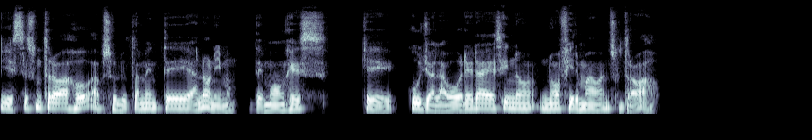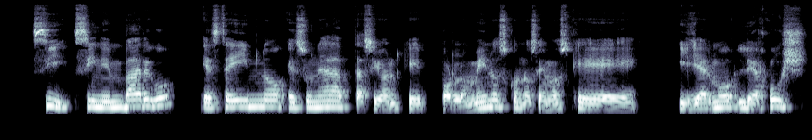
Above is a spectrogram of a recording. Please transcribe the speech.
Y este es un trabajo absolutamente anónimo de monjes que, cuya labor era esa y no, no firmaban su trabajo. Sí, sin embargo, este himno es una adaptación que por lo menos conocemos que Guillermo Lerouche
